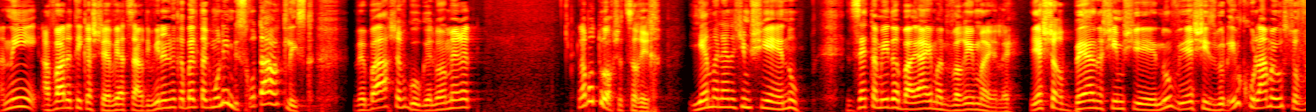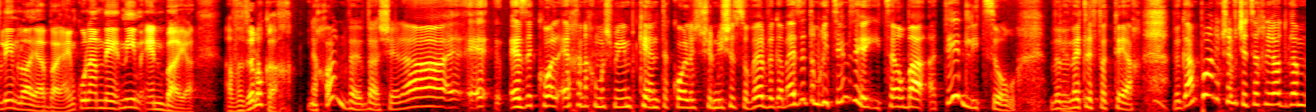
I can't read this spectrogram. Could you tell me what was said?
אני עבדתי קשה ויצרתי, והנה אני מקבל תגמולים בזכות הארטליסט. ובאה עכשיו גוגל ואומרת, לא בטוח שצריך. יהיה מלא אנשים שייהנו. זה תמיד הבעיה עם הדברים האלה. יש הרבה אנשים שייהנו ויש שיסבלו. אם כולם היו סובלים לא היה בעיה, אם כולם נהנים אין בעיה. אבל זה לא כך. נכון, והשאלה איזה קול, איך אנחנו משמיעים כן את הקול של מי שסובל, וגם איזה תמריצים זה ייצר בעתיד ליצור, ובאמת כן. לפתח. וגם פה אני חושבת שצריך להיות גם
